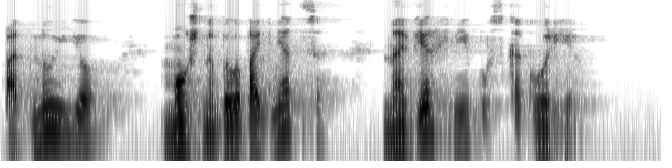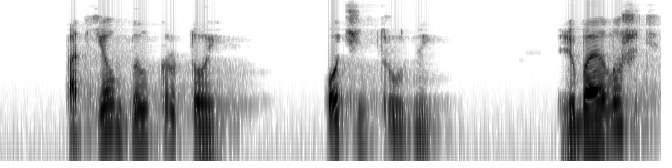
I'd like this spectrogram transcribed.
По дну ее можно было подняться на верхнее плоскогорье. Подъем был крутой, очень трудный. Любая лошадь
